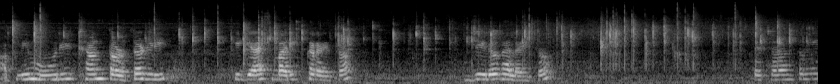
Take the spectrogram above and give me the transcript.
आपली मोहरी छान तडतडली की गॅस बारीक करायचा. जिरं घालायचं. त्याच्यानंतर मी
